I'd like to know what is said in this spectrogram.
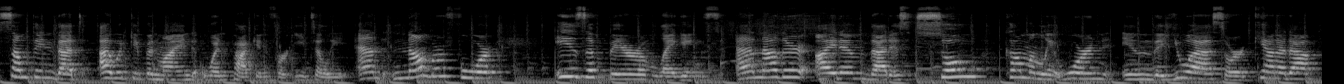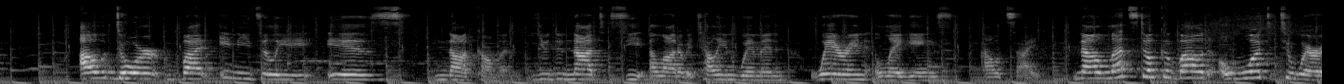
something that I would keep in mind when packing for Italy. And number four is a pair of leggings. Another item that is so commonly worn in the US or Canada outdoor, but in Italy is not common. You do not see a lot of Italian women wearing leggings outside. Now let's talk about what to wear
